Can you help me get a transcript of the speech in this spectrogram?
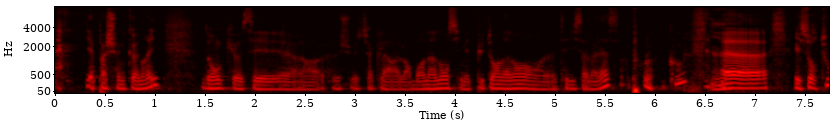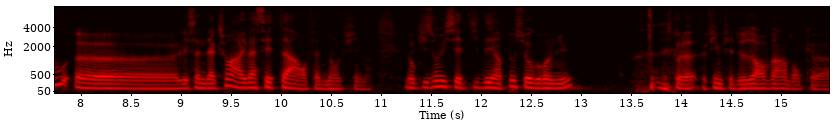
il y a pas Sean Connery, donc euh, c'est, je sais que leur, leur bande annonce, ils mettent plutôt en avant euh, Telly Savalas pour le coup, Ouais. Euh, et surtout, euh, les scènes d'action arrivent assez tard en fait dans le film. Donc ils ont eu cette idée un peu saugrenue. Parce que le, film fait 2h20, donc euh,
